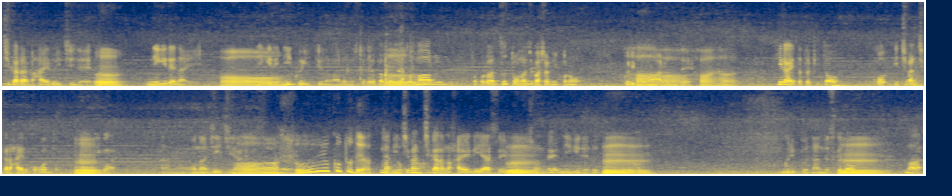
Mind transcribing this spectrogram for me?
力が入る位置でうん。握れない。あ握りにくくいっていうのがあるんですけどやっぱりこれ回るところはずっと同じ場所にこのグリップがあるのでは開いた時とこう一番力入るここのいはいうん。時が、同じ位置にありああますので。そういうことでやってんまあ、一番力の入りやすいポジションで握れるとういうん。グリップなんですけうど、ん。まあ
